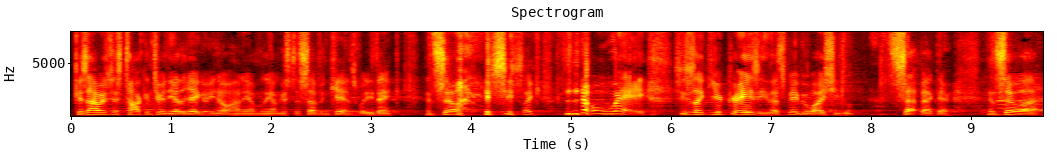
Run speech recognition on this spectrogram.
because I was just talking to her the other day, go, you know, honey, I'm the youngest of seven kids. What do you think? And so she's like, no way. She's like, you're crazy. That's maybe why she sat back there. And so uh,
